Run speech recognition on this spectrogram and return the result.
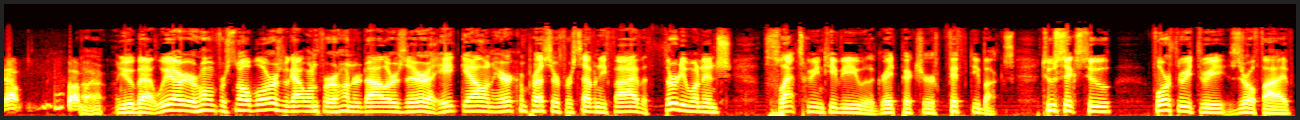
Yep. Bye bye. You bet. We are your home for snow blowers. We got one for hundred dollars there. A eight gallon air compressor for seventy five. A thirty one inch flat screen TV with a great picture, fifty bucks. Two six two four three three zero five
